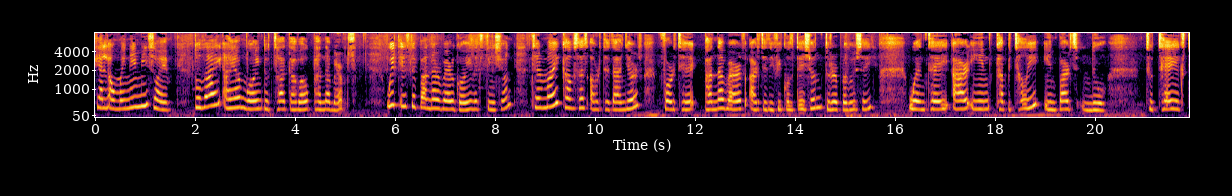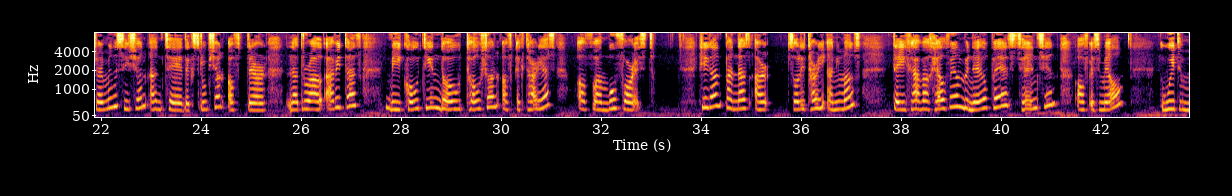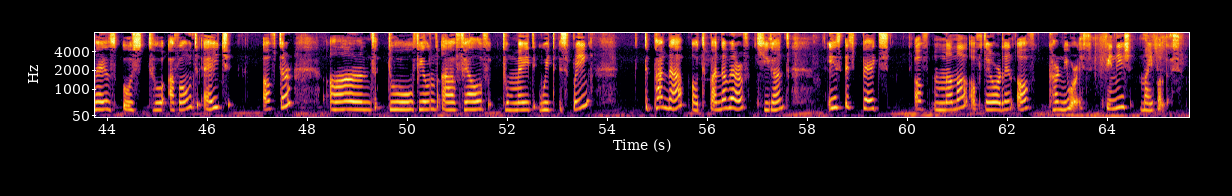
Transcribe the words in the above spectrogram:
Hello, my name is Zoe. Today I am going to talk about panda bears. What is the panda bear going extinction? The main causes or the dangers for the panda bears are the difficulty to reproduce when they are in captivity in parts due to the extermination and the destruction of their natural habitats be cutting down thousands of hectares of um, bamboo forest. Gigant pandas are solitary animals. They have a healthy developed sense of smell, with males used to about age after and to film a felf to mate with spring. The panda or the panda bear gigant is a species of mammal of the order of carnivores. Finish my podcast.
